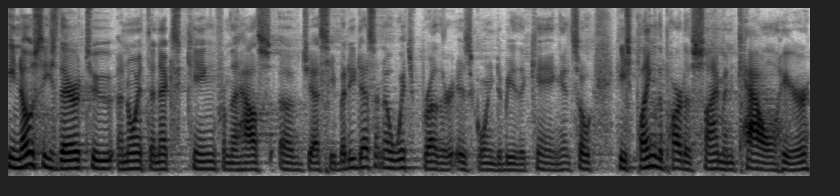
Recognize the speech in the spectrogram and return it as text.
He knows he's there to anoint the next king from the house of Jesse, but he doesn't know which brother is going to be the king. And so he's playing the part of Simon Cowell here,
